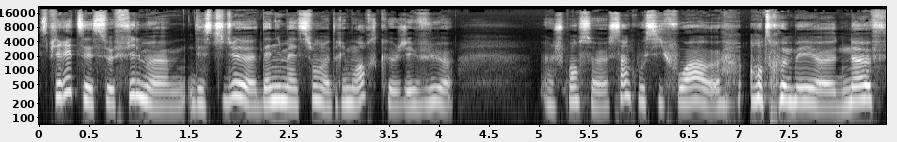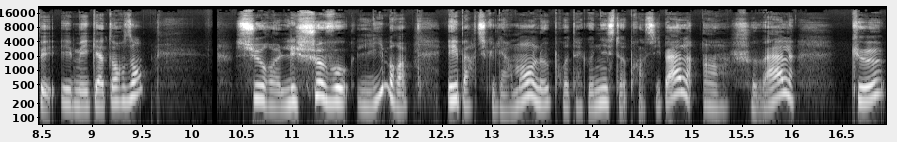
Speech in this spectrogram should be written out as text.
Spirit, c'est ce film euh, des studios d'animation euh, DreamWorks que j'ai vu, euh, je pense, 5 ou 6 fois entre mes 9 et, mes 14 ans, sur les chevaux libres, et particulièrement le protagoniste principal, un cheval, que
